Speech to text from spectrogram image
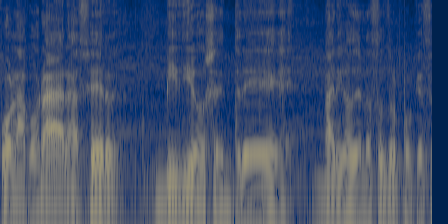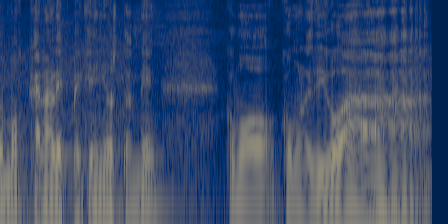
colaborar, hacer vídeos entre varios de nosotros, porque somos canales pequeños también, como, como le digo a...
